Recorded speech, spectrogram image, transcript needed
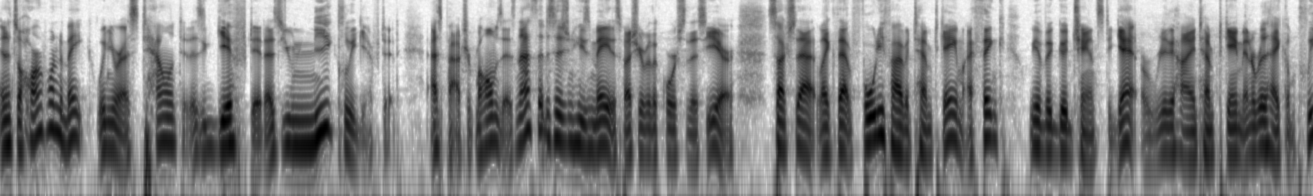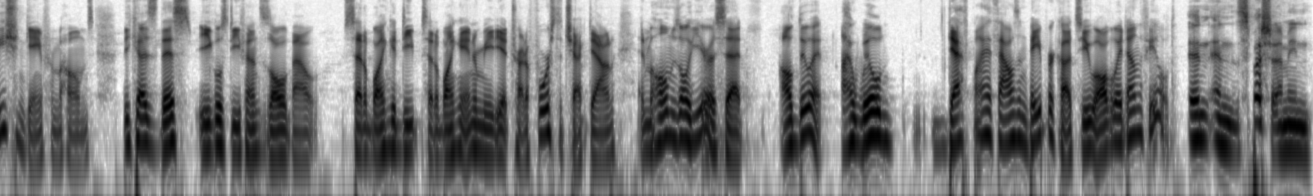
and it's a hard one to make when you're as talented, as gifted, as uniquely gifted as Patrick Mahomes is. And that's the decision he's made, especially over the course of this year, such that like that 45 attempt game, I think we have a good chance to get a really high attempt game and a really high completion game from Mahomes because this Eagles defense is all about set a blanket deep, set a blanket intermediate, try to force the check down, and Mahomes all year has said, "I'll do it. I will." Death by a thousand paper cuts you all the way down the field. and and especially, I mean,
